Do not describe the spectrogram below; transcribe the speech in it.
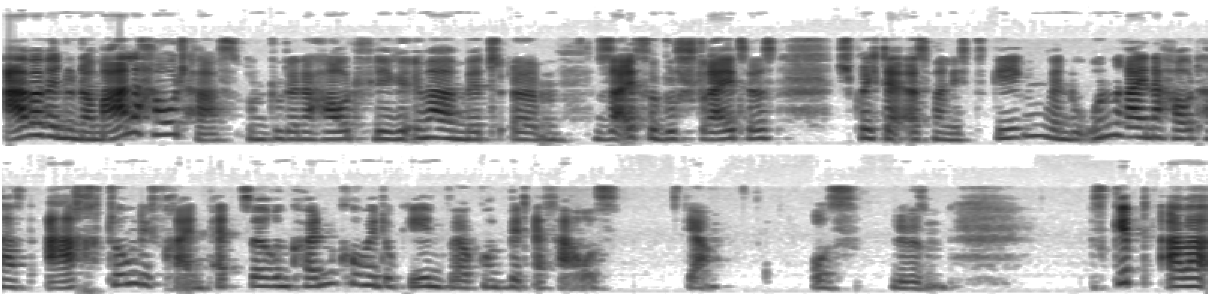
Aber wenn du normale Haut hast und du deine Hautpflege immer mit ähm, Seife bestreitest, spricht da erstmal nichts gegen. Wenn du unreine Haut hast, Achtung, die freien Fettsäuren können komedogen wirken und Mitesser aus, ja, auslösen. Es gibt aber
